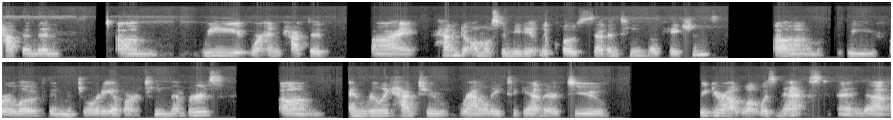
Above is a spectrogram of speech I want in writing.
happened. And um, we were impacted by having to almost immediately close 17 locations. Um, we furloughed the majority of our team members um, and really had to rally together to figure out what was next and uh,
